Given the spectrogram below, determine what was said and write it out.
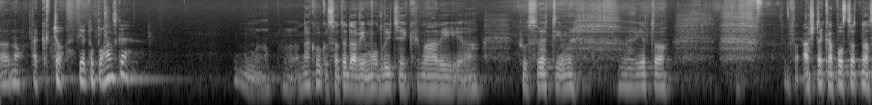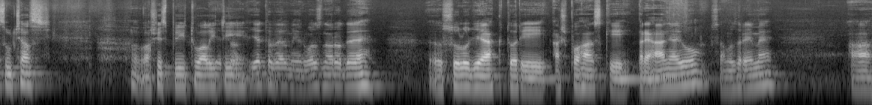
No, tak čo, je to pohanské? No, nakoľko sa teda vy modlíte k Márii a ku svetým, je to až taká podstatná súčasť vašej spirituality? Je to, je to veľmi rôznorodé. Sú ľudia, ktorí až pohansky preháňajú, samozrejme. A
